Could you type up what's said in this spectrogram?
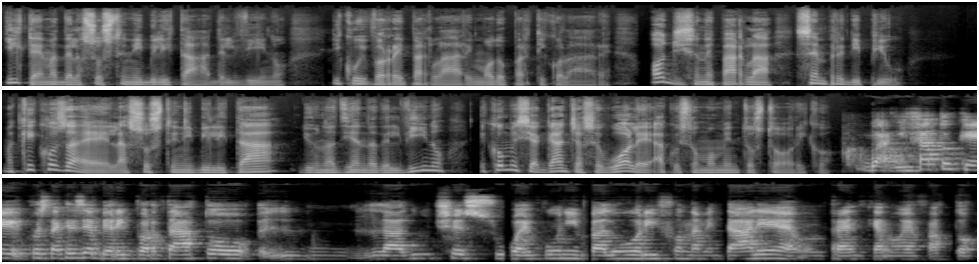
il tema della sostenibilità del vino, di cui vorrei parlare in modo particolare. Oggi se ne parla sempre di più. Ma che cosa è la sostenibilità di un'azienda del vino e come si aggancia, se vuole, a questo momento storico? Guardi, il fatto che questa crisi abbia riportato eh, la luce su alcuni valori fondamentali è un trend che a noi ha fatto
